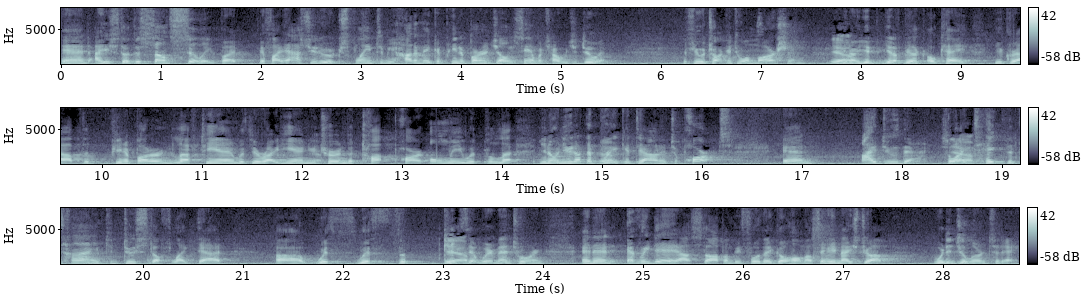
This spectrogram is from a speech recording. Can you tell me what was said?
And I used to, this sounds silly, but if I asked you to explain to me how to make a peanut butter and jelly sandwich, how would you do it? If you were talking to a Martian, Yeah. you know, you'd, you'd have to be like, okay, you grab the peanut butter in your left hand, with your right hand, you Yeah. turn the top part only with the left, you know, and you'd have to break it down into parts. And I do that. So I take the time to do stuff like that uh, with, with the kids Yeah. that we're mentoring. And then every day I'll stop them before they go home. I'll say, hey, nice job. What did you learn today?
